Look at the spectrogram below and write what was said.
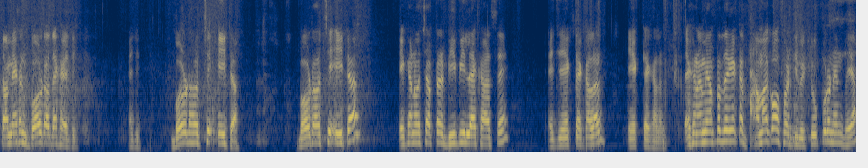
তো আমি এখন বড়টা দেখাই দিই। এই বড়টা হচ্ছে এইটা। বড়টা হচ্ছে এইটা। এখানে হচ্ছে আপনার বিবি লেখা আছে। এই যে একটা কালার একটা কালার এখন আমি আপনাদেরকে একটা ধামাকা অফার দিব, একটু উপরে নেন ভাইয়া।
